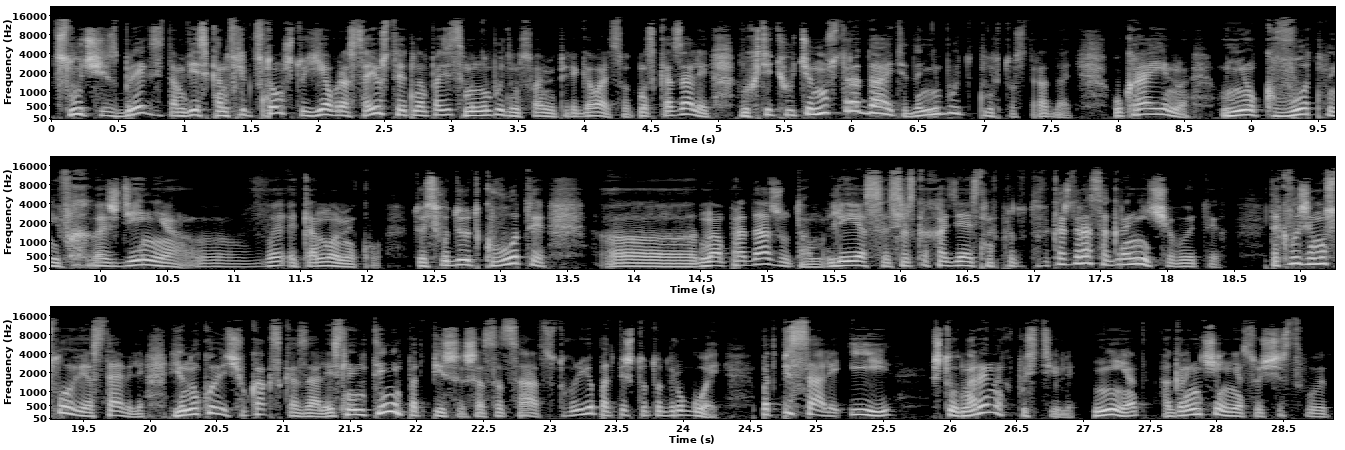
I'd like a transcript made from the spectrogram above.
В случае с Брекзитом весь конфликт в том, что Евросоюз стоит на позиции, мы не будем с вами переговариваться. Вот мы сказали, вы хотите уйти, ну страдайте, да не будет никто страдать. Украина, у нее квотные вхождения э, в экономику. То есть выдают квоты э, на продажу там, леса, сельскохозяйственных продуктов, и каждый раз ограничивают их. Так вы же им условия оставили. Януковичу как сказали, если ты не подпишешь ассоциацию, то ее подпишет кто-то другой. Подписали и что, на рынок пустили? Нет, ограничения существуют.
